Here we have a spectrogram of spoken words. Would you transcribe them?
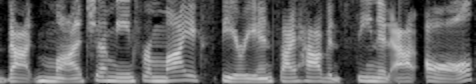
that much. I mean, from my experience, I haven't seen it at all.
